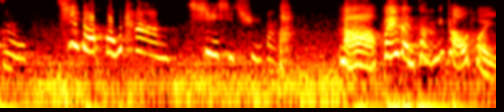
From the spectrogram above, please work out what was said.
事，请到后堂歇息去吧。那被人暂告退。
